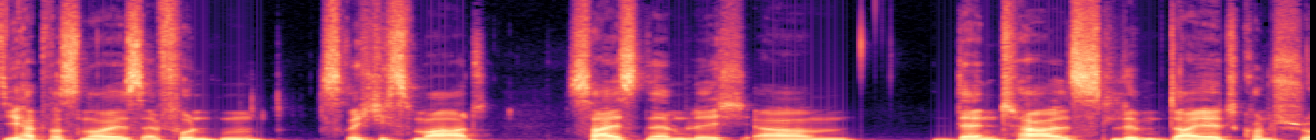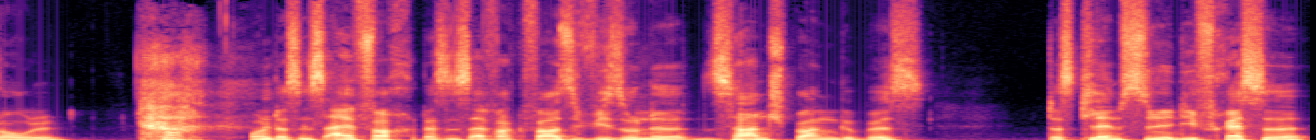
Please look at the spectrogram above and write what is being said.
die hat was Neues erfunden. Ist richtig smart. Das heißt nämlich ähm, Dental Slim Diet Control. Und das ist einfach, das ist einfach quasi wie so eine ein Zahnspangengebiss. Das klemmst du in die Fresse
